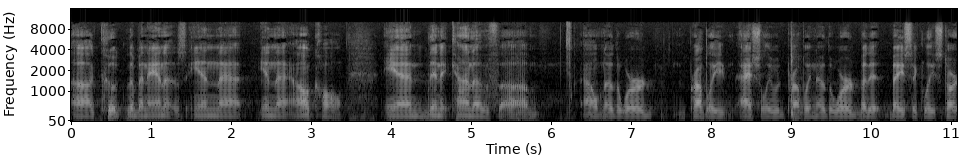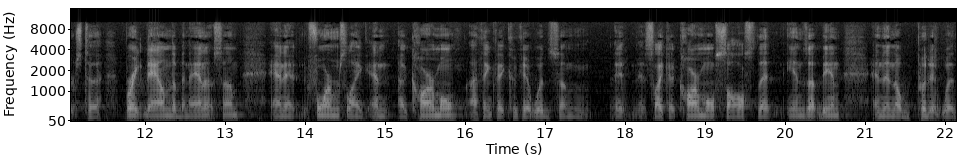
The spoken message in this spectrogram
uh, cook the bananas in that in that alcohol, and then it kind of um, I don't know the word probably Ashley would probably know the word, but it basically starts to break down the banana some, and it forms like an, a caramel. I think they cook it with some. It, it's like a caramel sauce that ends up being, and then they'll put it with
